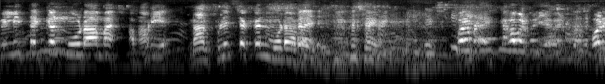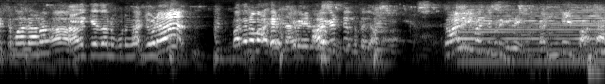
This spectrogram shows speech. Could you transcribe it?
விழித்தக்கன் மூடாம அப்படியே. நான் புளிச்சக்கன் மூடாம. காவல் போலீஸ் சமாதானம். நாளைக்கு ஏதோ ஒண்ணு கொடுங்க. பத்திரமாக இருக்க வேண்டும். காலையில் வந்து விடுகிறேன். கண்டிப்பாக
